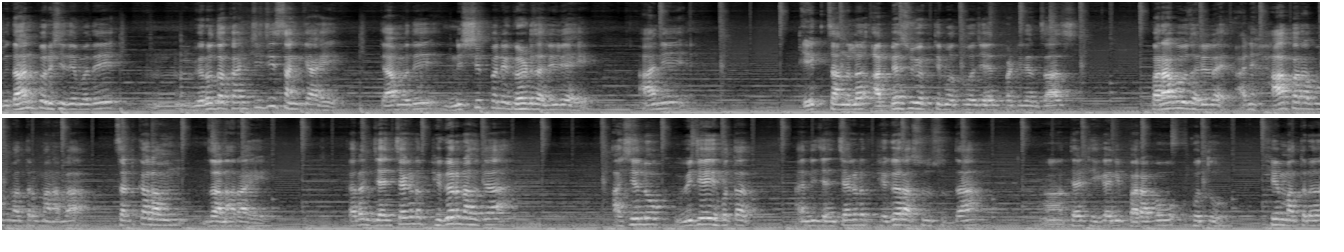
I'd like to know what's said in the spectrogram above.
विधान परिषदेमध्ये विरोधकांची जी संख्या आहे त्यामध्ये निश्चितपणे घट झालेली आहे. आणि एक चांगलं अभ्यासू व्यक्तिमत्व जयंत पाटील यांचा आज पराभव झालेला आहे. आणि हा पराभव मात्र मनाला चटका लावून जाणार आहे. कारण ज्यांच्याकडं फिगर नव्हत्या असे लोक विजयी होतात आणि ज्यांच्याकडं फिगर असूनसुद्धा त्या ठिकाणी पराभव होतो. हे मात्र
